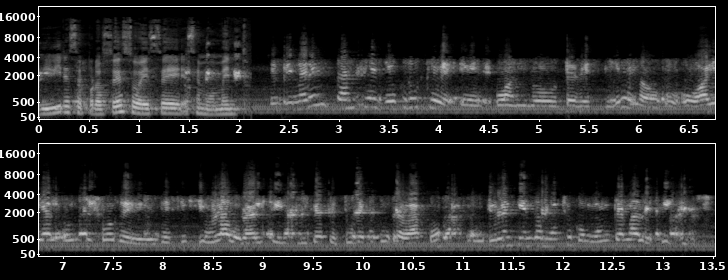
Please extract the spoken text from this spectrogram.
vivir ese proceso, ese, ese momento? En primera instancia, yo creo que eh, cuando te despiden o, hay algún tipo de decisión laboral que implica que tú dejes tu trabajo, yo lo entiendo mucho como un tema de ciclos,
